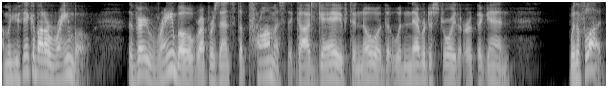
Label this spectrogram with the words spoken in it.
I mean, you think about a rainbow. The very rainbow represents the promise that God gave to Noah that would never destroy the earth again with a flood.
